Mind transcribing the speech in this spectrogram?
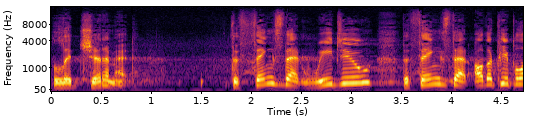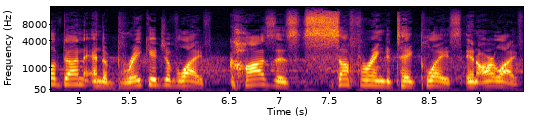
legitimate. The things that we do, the things that other people have done, and the breakage of life causes suffering to take place in our life,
